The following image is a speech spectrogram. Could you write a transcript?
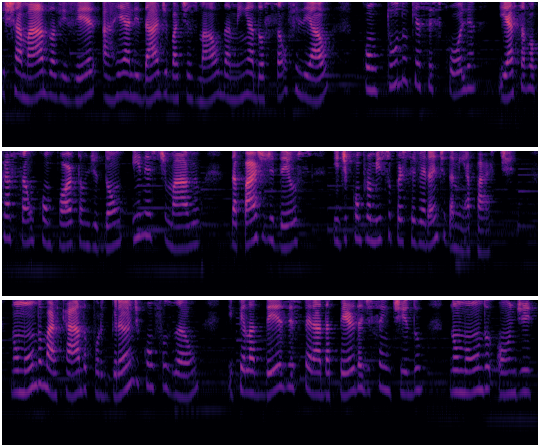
e chamado a viver a realidade batismal da minha adoção filial, com tudo que essa escolha e essa vocação comportam de dom inestimável da parte de Deus e de compromisso perseverante da minha parte. Num mundo marcado por grande confusão e pela desesperada perda de sentido, num mundo onde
